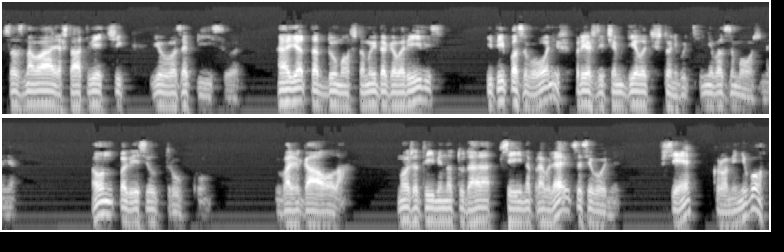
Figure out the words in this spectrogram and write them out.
сознавая, что ответчик его записывает. «А я-то думал, что мы договорились, и ты позвонишь, прежде чем делать что-нибудь невозможное». Он повесил трубку. «Вальгалла!» Может, именно туда все и направляются сегодня? Все, кроме него.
